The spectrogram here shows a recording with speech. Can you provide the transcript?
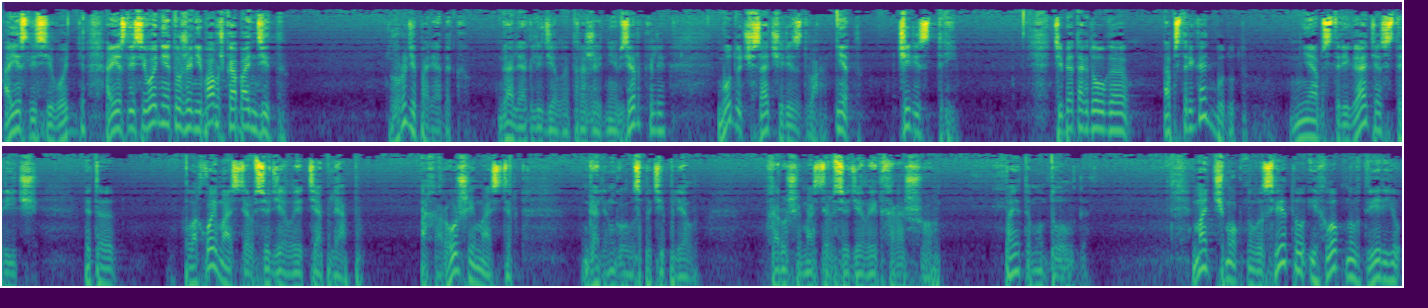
А если сегодня? А если сегодня это уже не бабушка, а бандит? Вроде порядок. Галя оглядела отражение в зеркале. Буду часа через два. Нет, через три. Тебя так долго обстригать будут? Не обстригать, а стричь. Это плохой мастер все делает тяп-ляп. А хороший мастер... Галин голос потеплел. Хороший мастер все делает хорошо. Поэтому долго. Мать чмокнула Свету и, хлопнув дверью,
